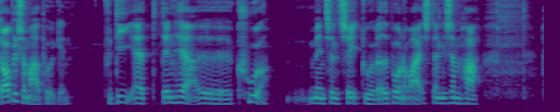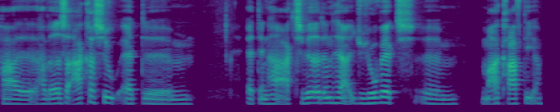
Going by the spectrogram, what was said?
dobbelt så meget på igen. Fordi at den her øh, kur-mentalitet, du har været på undervejs, den ligesom har, har, øh, har været så aggressiv, at, øh, at den har aktiveret den her jojovægt øh, meget kraftigere,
